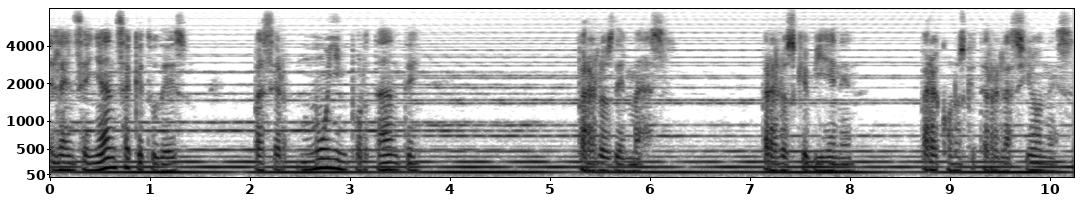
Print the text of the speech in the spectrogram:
La enseñanza que tú des va a ser muy importante para los demás, para los que vienen, para con los que te relaciones.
